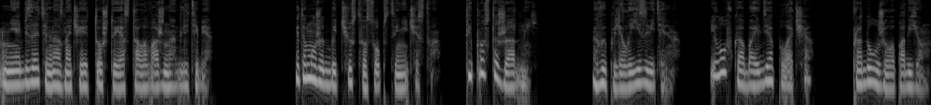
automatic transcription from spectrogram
не обязательно означает то, что я стала важна для тебя. Это может быть чувство собственничества. Ты просто жадный. Выпалила язвительно и, ловко обойдя плача, продолжила подъем.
